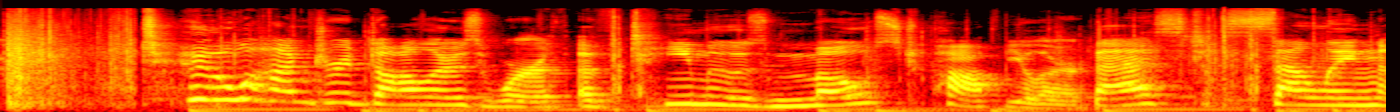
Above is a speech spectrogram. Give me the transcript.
$200 worth of Temu's most popular, best-selling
